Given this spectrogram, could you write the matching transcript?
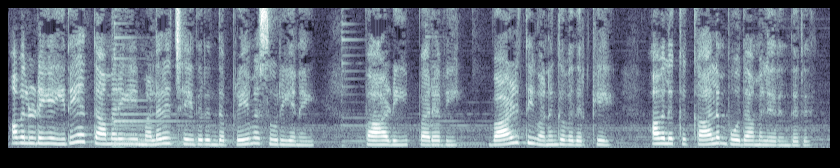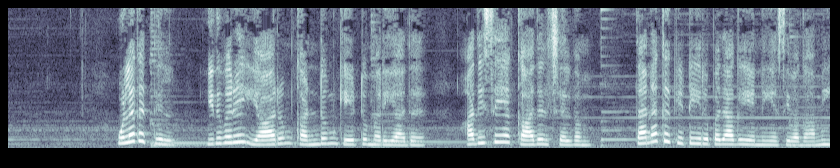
அவளுடைய இதய தாமரையை மலரச் செய்திருந்த பிரேம சூரியனை பாடி பரவி வாழ்த்தி வணங்குவதற்கே அவளுக்கு காலம் போதாமல் இருந்தது. உலகத்தில் இதுவரை யாரும் கண்டும் கேட்டும் அறியாத அதிசய காதல் செல்வம் தனக்கு கிட்டியிருப்பதாக எண்ணிய சிவகாமி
